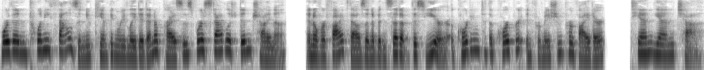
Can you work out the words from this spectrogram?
more than 20,000 new camping related enterprises were established in China, and over 5,000 have been set up this year, according to the corporate information provider Tianyancha.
